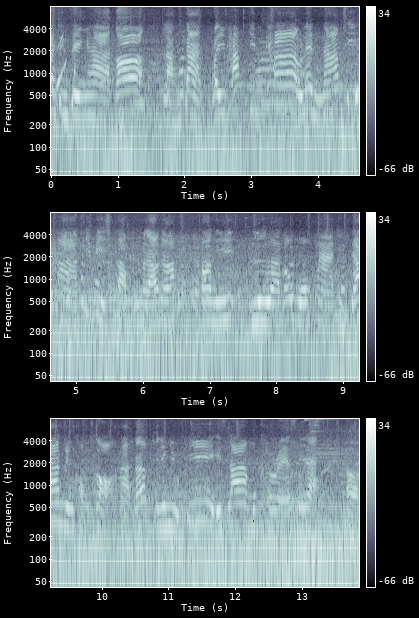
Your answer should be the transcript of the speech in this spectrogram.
กจริงๆค่ะ ก็หลังจากไปพักกินข้าวเล่นน้ำที่หาดที่บีชคลับมาแล้วเนอะตอนนี้เรือก็วกมาอีกด้านหนึ่งของเกาะค่ะ ก็ยังอยู่ที่อิสลามุคาเรสนี่แหละเออ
